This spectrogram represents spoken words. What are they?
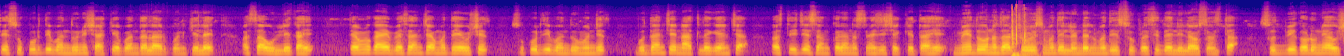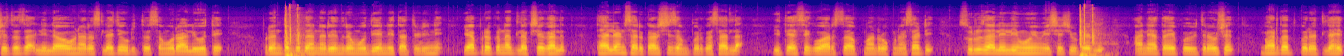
ते सुकृती बंधूंनी शाकीय पंथाला अर्पण केले आहेत असा उल्लेख आहे. त्यामुळे काही अभ्यासांच्या मते अवशेष सुकृती बंधू म्हणजेच बुद्धांचे नातलग यांच्या अस्थीचे संकलन असण्याची शक्यता आहे. मे दोन हजार चोवीसमध्ये लंडनमधील सुप्रसिद्ध लिलाव संस्था सुदबीकडून या औषधाचा लिलाव होणार असल्याचे वृत्त समोर आले होते. पंतप्रधान नरेंद्र मोदी यांनी तातडीने या प्रकरणात लक्ष घालत थायलंड सरकारशी संपर्क साधला. ऐतिहासिक वारसा अपमान रोखण्यासाठी सुरू झालेली मोहीम यशस्वी ठरली आणि आता हे पवित्र औषध भारतात परतले आहेत.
